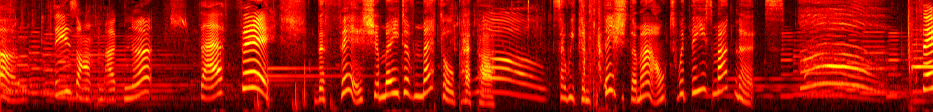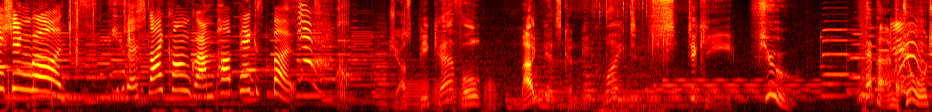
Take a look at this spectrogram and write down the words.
Oh, these aren't magnets. They're fish. The fish are made of metal, Peppa. Whoa. So we can fish them out with these magnets. Fishing rods. Just like on Grandpa Pig's boat. Just be careful. Magnets can be quite sticky. Phew! Peppa and George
